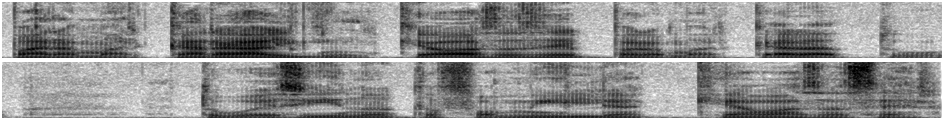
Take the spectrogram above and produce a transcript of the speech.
para marcar a alguien? ¿Qué vas a hacer para marcar a tu, a tu vecino, a tu familia? ¿Qué vas a hacer?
